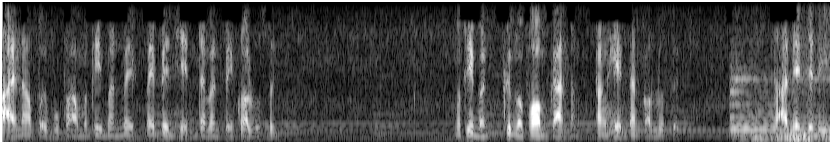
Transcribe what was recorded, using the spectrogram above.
ลายหน้าเปิดผุพังบางทีมันไม่ไม่เป็นเห็น แต่มันเป็นความรู้สึกบางทีมันขึ้นมาพร้อมกันทั้งทั้งเห็นทั้งความรู้สึกแต่อันนี้จะดี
